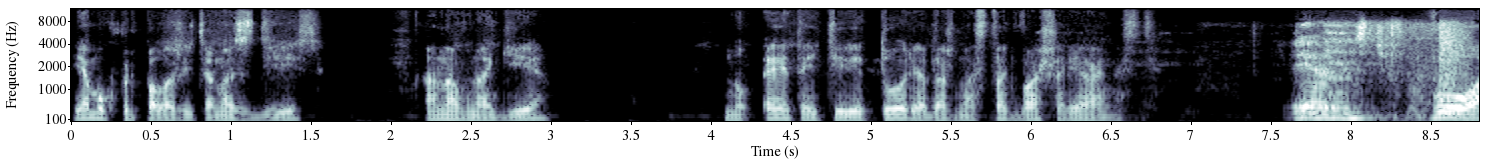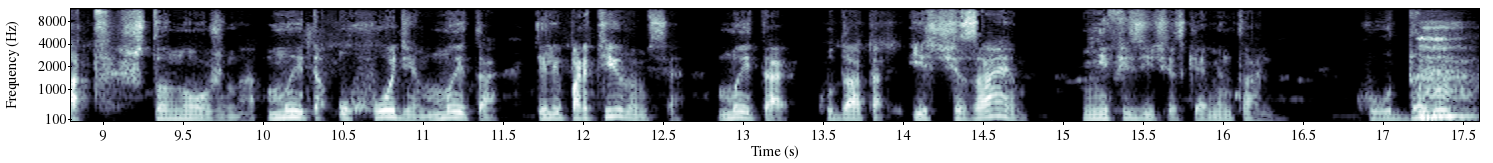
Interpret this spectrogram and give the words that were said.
Я мог предположить, она здесь, она в ноге. Но эта территория должна стать вашей реальностью. Реальностью. Вот что нужно. Мы-то уходим, мы-то телепортируемся, мы-то куда-то исчезаем, не физически, а ментально. Куда?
